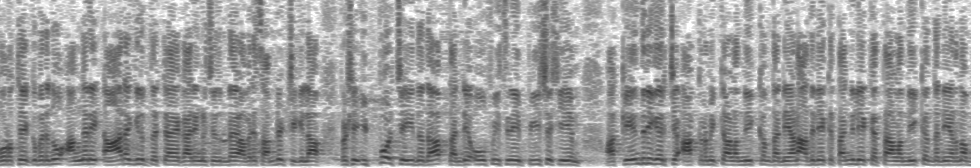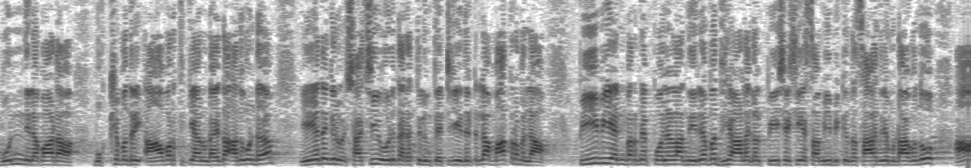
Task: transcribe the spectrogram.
പുറത്തേക്ക് വരുന്നു. അങ്ങനെ ആരെങ്കിലും തെറ്റായ കാര്യങ്ങൾ ചെയ്തിട്ടുണ്ടെങ്കിൽ അവരെ സംരക്ഷിക്കില്ല. പക്ഷേ ഇപ്പോൾ ചെയ്യുന്നത് തന്റെ ഓഫീസിനെയും പി ശശിയെയും കേന്ദ്രീകരിച്ച് ആക്രമിക്കാനുള്ള നീക്കം തന്നെയാണ്. അതിലേക്ക് തന്നിലേക്ക് എത്താനുള്ള നീക്കം തന്നെയാണ് മുൻ നിലപാട് മുഖ്യമന്ത്രി ആവർത്തിക്കാനുണ്ടായത്. അതുകൊണ്ട് ഏതെങ്കിലും ശശി ഒരു തരത്തിലും തെറ്റ് ചെയ്തിട്ടില്ല. മാത്രമല്ല പി വി അൻവറിനെ പോലുള്ള നിരവധി ആളുകൾ പി ശശിയെ സമീപിക്കുന്ന സാഹചര്യം ഉണ്ടാകുന്നു. ആ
